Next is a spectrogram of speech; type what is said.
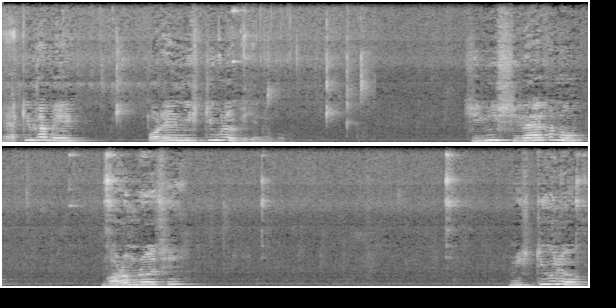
একইভাবে পরের মিষ্টিগুলো ভেজে নেব। চিনির শিরা এখনও গরম রয়েছে। মিষ্টিগুলো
